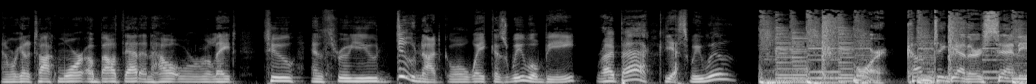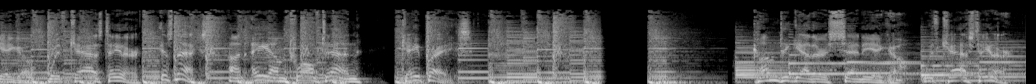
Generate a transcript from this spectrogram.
and we're going to talk more about that and how it will relate to and through you. Do not go away because we will be right back. Yes, we will. More Come Together San Diego with Kaz Taylor is next on AM 1210 K Praise. Come Together San Diego with Kaz Taylor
